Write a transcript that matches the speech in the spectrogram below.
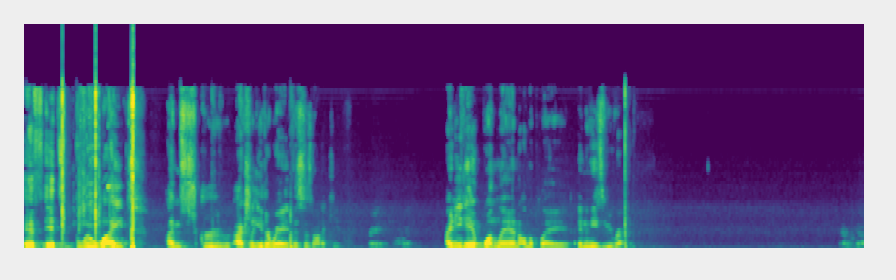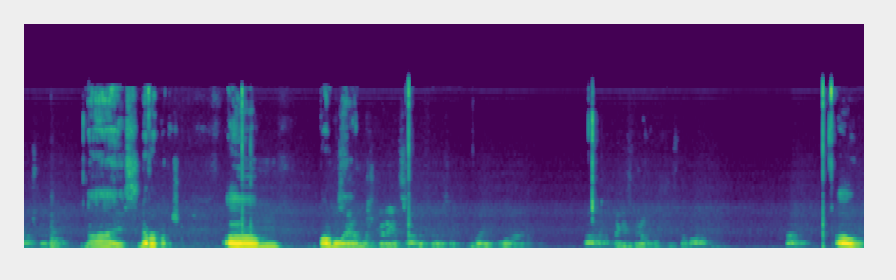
If it's blue white, I'm screwed. Actually, either way, this is not a keep. I need to hit one land on the play, and it needs to be red. There we go. That's better. Nice. Never punished. Um, bottom of land. much good against Cyber throws, like blue white or uh, I guess we don't push just the bottom. Oh.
